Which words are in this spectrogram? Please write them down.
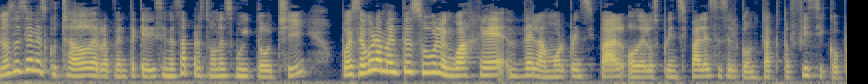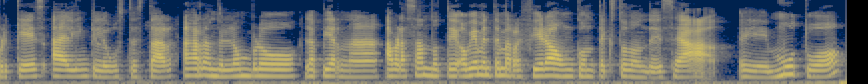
No sé si han escuchado de repente que dicen esa persona es muy touchy, pues seguramente su lenguaje del amor principal o de los principales es el contacto físico, porque es alguien que le gusta estar agarrando el hombro, la pierna, abrazándote. Obviamente me refiero a un contexto donde sea eh, mutuo,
